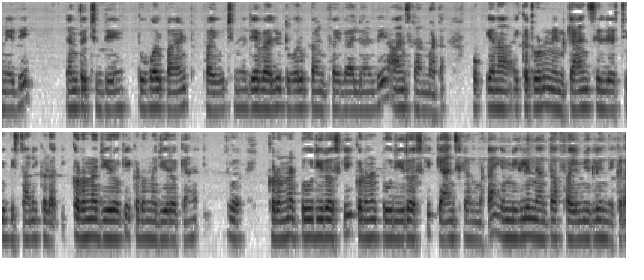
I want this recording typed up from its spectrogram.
అనేది ఎంత వచ్చింది? ట్వెల్వ్ పాయింట్ ఫైవ్ వచ్చింది. అదే value twelve point five value అనేది ఆన్సర్ అనమాట ఓకేనా ఇక్కడ చూడండి నేను క్యాన్సిల్ చేసి చూపిస్తాను. ఇక్కడ ఇక్కడ ఉన్న జీరోకి ఇక్కడ ఉన్న జీరో ఇక్కడ ఉన్న టూ జీరోస్కి ఇక్కడ ఉన్న టూ జీరోస్కి క్యాన్సిల్ అనమాట ఇంకా మిగిలింది ఎంత? ఫైవ్ మిగిలింది ఇక్కడ.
